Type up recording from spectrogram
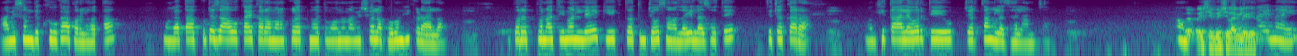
आम्ही समजे खूप घाबरलो होता. मग आता कुठे जावं काय करावं म्हणून कळत नव्हतं म्हणून आम्ही सोलापूरहून इकडं आला. परत पुन्हा ती म्हणले की तर तुमच्या उस्मानाला इलाज होते तिथं करा. मग इथं आल्यावर ते उपचार चांगला झाला आमचा. पैसे पैसे लागले काही नाही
